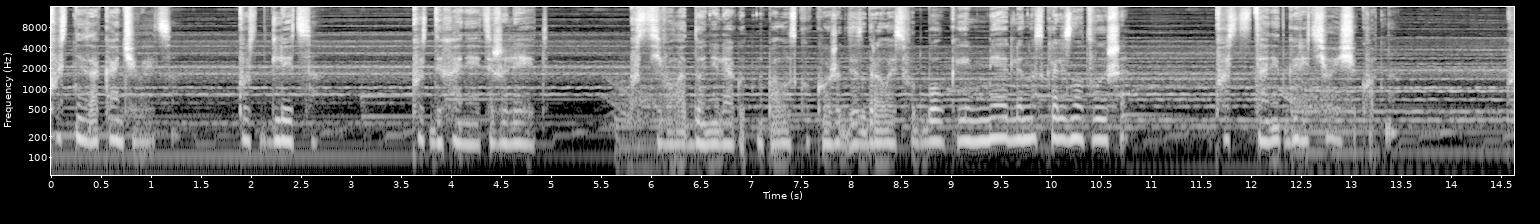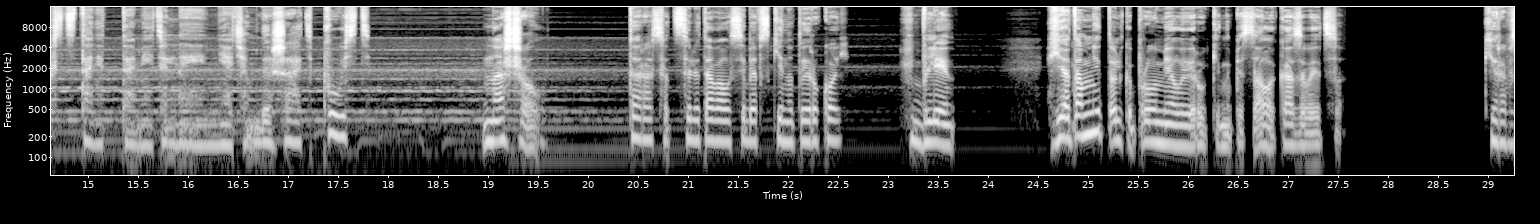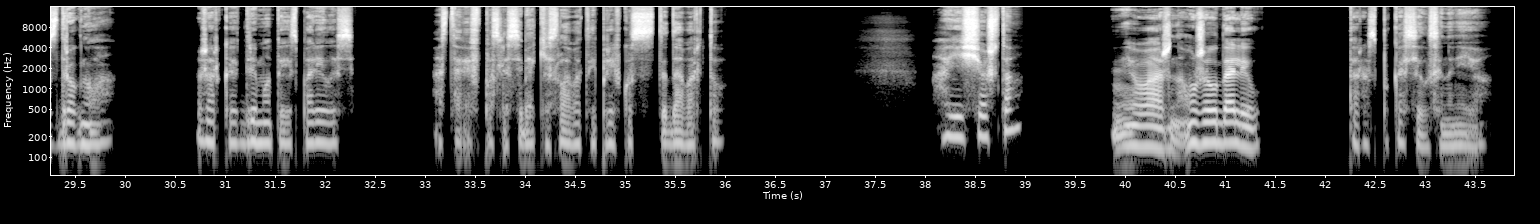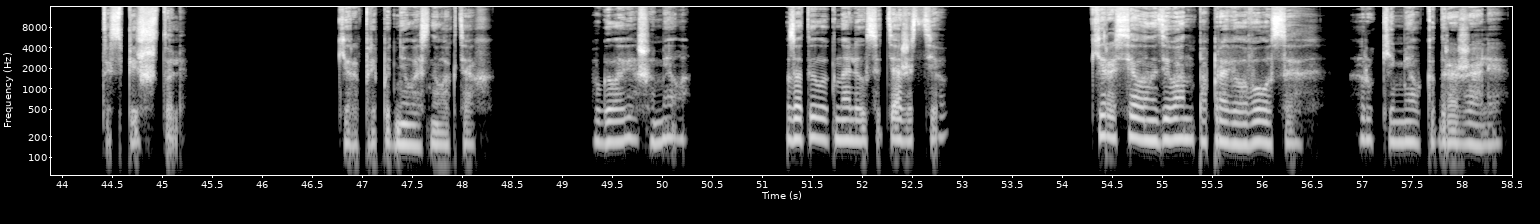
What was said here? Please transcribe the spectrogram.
Пусть не заканчивается, пусть длится, пусть дыхание тяжелеет, пусть его ладони лягут на полоску кожи, где задралась футболка, и медленно скользнут выше. Пусть станет горячо и щекотно. Пусть станет томительно и нечем дышать. Пусть. Нашел. Тарас отсалютовал себя вскинутой рукой. Блин, я там не только про умелые руки написал, оказывается. Кира вздрогнула. Жаркая дремота испарилась, оставив после себя кисловатый привкус стыда во рту. «А еще что?» «Неважно, уже удалил». Тарас покосился на нее. «Ты спишь, что ли?» Кира приподнялась на локтях. В голове шумело. Затылок налился тяжестью, Кира села на диван, поправила волосы, руки мелко дрожали.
